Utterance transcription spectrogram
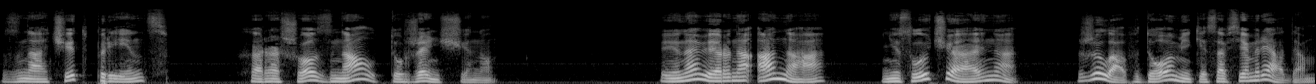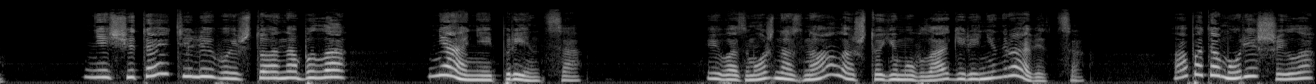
«Значит, принц хорошо знал ту женщину. И, наверное, она не случайно жила в домике совсем рядом». «Не считаете ли вы, что она была няней принца. И, возможно, знала, что ему в лагере не нравится, а потому решила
